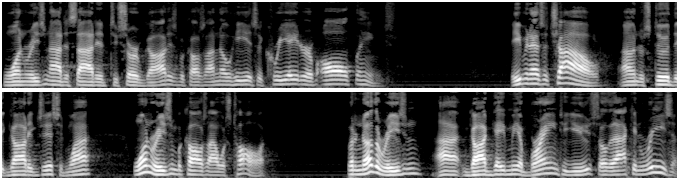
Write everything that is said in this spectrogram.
one reason I decided to serve God is because I know He is a creator of all things. Even as a child, I understood that God existed. Why? One reason, because I was taught. But another reason, I, God gave me a brain to use so that I can reason.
